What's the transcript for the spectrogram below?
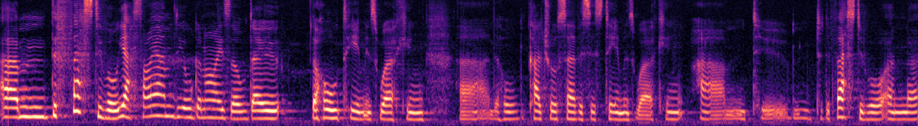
um, the festival, yes, I am the organizer, although the whole team is working. Uh, the whole cultural services team is working um, to to the festival and uh,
